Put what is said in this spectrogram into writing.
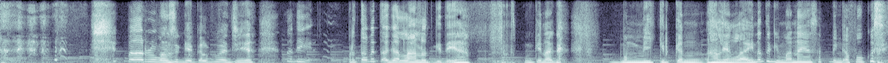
ha ha. Baru masuk di akal gue cuy ya. Tadi pertama itu agak lalut gitu ya. Mungkin agak memikirkan hal yang lain atau gimana ya sampai nggak fokus.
